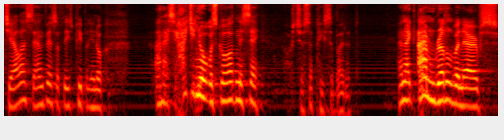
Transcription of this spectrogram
jealous, envious of these people, you know. And I say, how do you know it was God? And they say, oh, it's just a peace about it. And like, I'm riddled with nerves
